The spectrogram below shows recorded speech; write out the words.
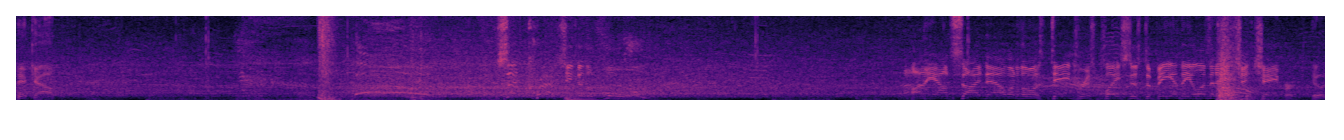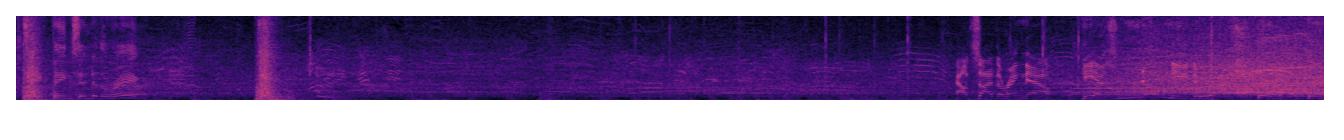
Oh! Outside now, one of the most dangerous places to be in the elimination chamber. He'll take things into the ring Outside the ring now. He has no need to rush.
